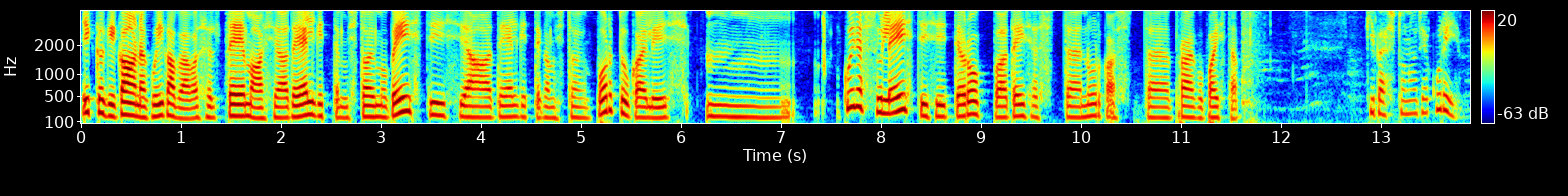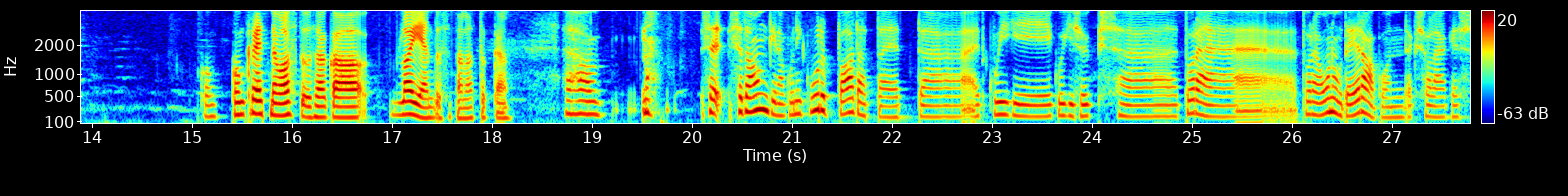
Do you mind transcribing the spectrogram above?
ikkagi ka nagu igapäevaselt teemas ja te jälgite, mis toimub Eestis ja te jälgite ka, mis toimub Portugalis mm kuidas sulle Eesti siit Euroopa teisest äh, nurgast äh, praegu paistab? kibestunud ja kuri Kon. konkreetne vastus, aga laienda seda natuke uh,. noh, see, seda ongi nagu nii kurb vaadata, et, et kuigi, kuigi see üks tore, tore onude erakond, eks ole, kes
